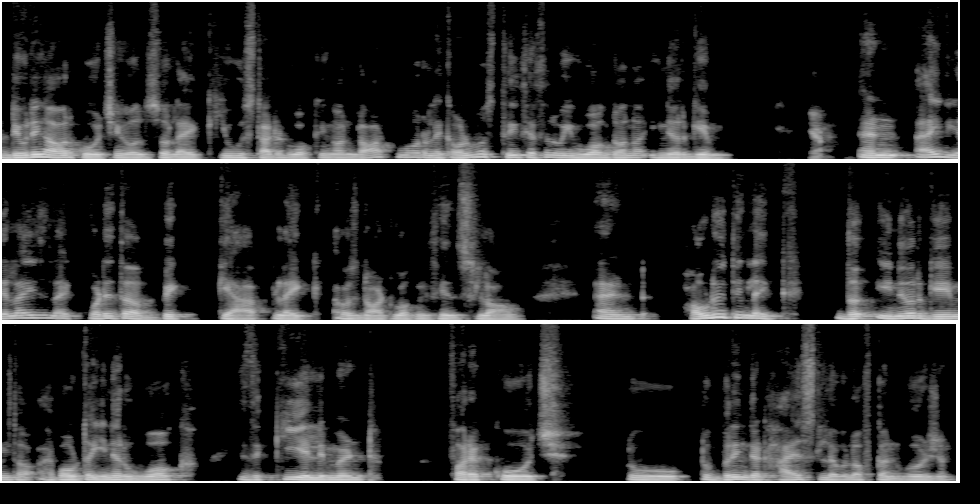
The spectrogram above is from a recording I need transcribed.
during our coaching, also like you started working on a lot more, like almost three sessions, we worked on an inner game. Yeah. And I realized like what is the big gap? Like I was not working since long. And how do you think like the inner game, the about the inner work is the key element for a coach to to bring that highest level of conversion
